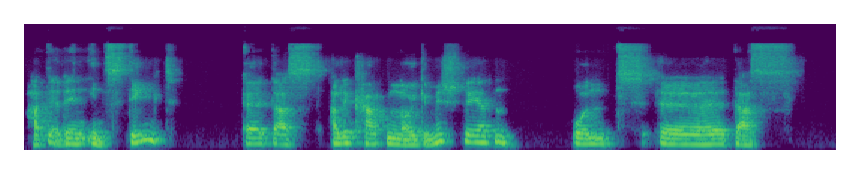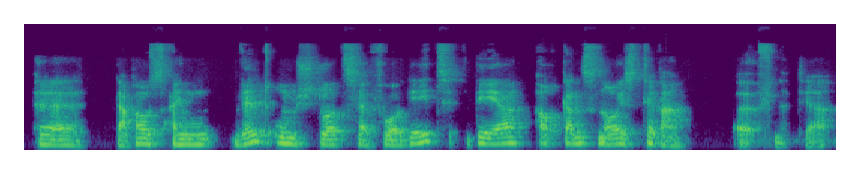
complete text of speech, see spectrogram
hat er den Instinkt, äh, dass alle Karten neu gemischt werden und äh, dass äh, daraus ein Weltumsturz hervorgeht, der auch ganz neues Terrain eröffnet. Ja.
